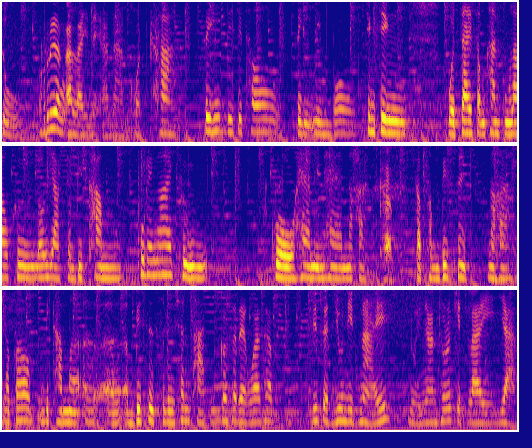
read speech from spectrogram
สู่เรื่องอะไรในอนาคตครับค่ะ think digital think nimble จริง ๆ หัวใจสำคัญของเราคือเราอยากจะ become พูดง่ายๆ คือ grow hand in hand นะคะ ครับ กับทาง business นะคะ แล้วก็ become a, a, a- a business solution partner ก็แสดงว่าถ้า business unit ไหน หน่วยงานธุรกิจอะไรอยาก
